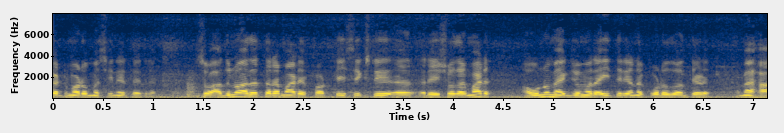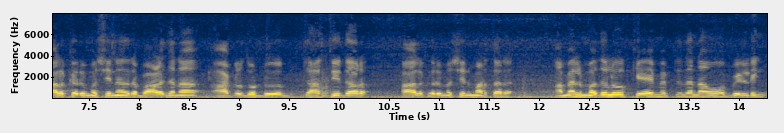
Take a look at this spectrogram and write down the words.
ಕಟ್ ಮಾಡೋ ಮಷೀನ್ ಇರ್ತೈತ್ರಿ ಸೊ ಅದನ್ನು ಅದೇ ಥರ ಮಾಡಿ ಫಾರ್ಟಿ ಸಿಕ್ಸ್ಟಿ ರೇಷೋದಾಗ ಮಾಡಿ, ಅವನು ಮ್ಯಾಕ್ಸಿಮಮ್ ರೈತರಿಗೆ ಕೊಡೋದು ಅಂತೇಳಿ ಆಮೇಲೆ ಹಾಲು ಕರಿ ಮಷೀನ್ ಅಂದರೆ ಭಾಳ ಜನ ಆಕಳು ದೊಡ್ಡ ಜಾಸ್ತಿ ಇದ್ದವ್ರು ಹಾಲು ಕರಿ ಮಷೀನ್ ಮಾಡ್ತಾರೆ. ಆಮೇಲೆ ಮೊದಲು ಕೆ ಎಂ ಎಫ್ನಿಂದ ನಾವು ಬಿಲ್ಡಿಂಗ್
